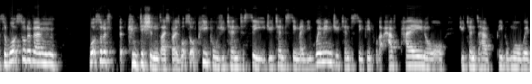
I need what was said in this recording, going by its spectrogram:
so what sort of um, what sort of conditions I suppose what sort of people do you tend to see? Do you tend to see mainly women? Do you tend to see people that have pain or do you tend to have people more with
